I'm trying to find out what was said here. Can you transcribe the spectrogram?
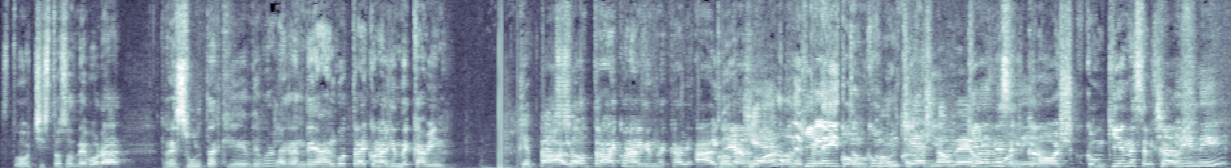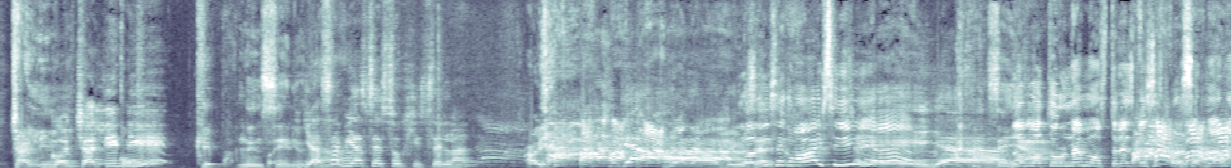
Estuvo chistoso. Débora, resulta que Débora la Grande algo trae con alguien de cabina. ¿Qué pasó? Algo trae con alguien de cabina. Algo ¿Con de quién? amor o de pleito? Con, ¿Con un quién? crush. No veo. ¿Quién es el crush? ¿Con quién es el crush? ¿Chalini? Chalini. ¿Con Chalini? ¿Con- ¿Qué? pa- ¿En serio? ¿Ya sabías eso, Gisela? Ah, ya. ya, Lo dice. como, ay, sí, Sí, ya. ya. Sí, Nos lo turnamos tres veces por semana.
